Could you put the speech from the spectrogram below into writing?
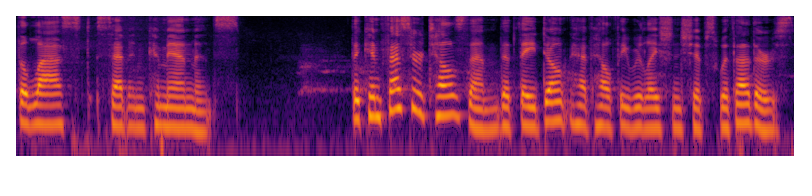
the last seven commandments. The confessor tells them that they don't have healthy relationships with others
